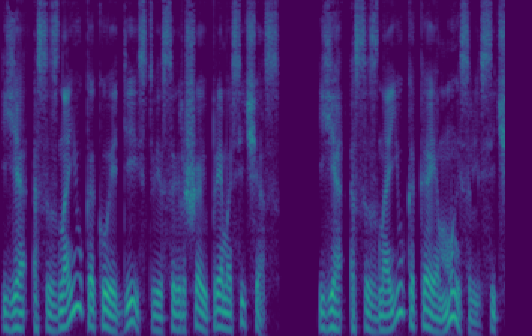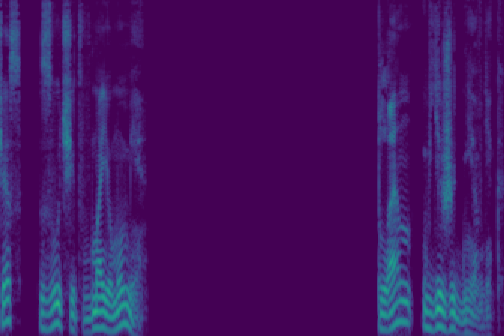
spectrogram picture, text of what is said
Я осознаю, какое действие совершаю прямо сейчас. Я осознаю, какая мысль сейчас звучит в моем уме. План в ежедневник.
